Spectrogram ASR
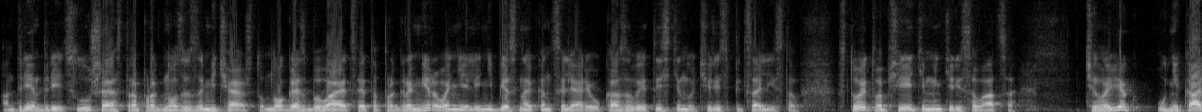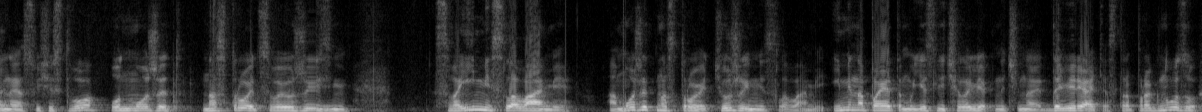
Андрей Андреевич, слушая астропрогнозы, замечаю, что многое сбывается. Это программирование или небесная канцелярия указывает истину через специалистов. Стоит вообще этим интересоваться. Человек уникальное существо, он может настроить свою жизнь своими словами, а может настроить чужими словами. Именно поэтому, если человек начинает доверять астропрогнозу,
